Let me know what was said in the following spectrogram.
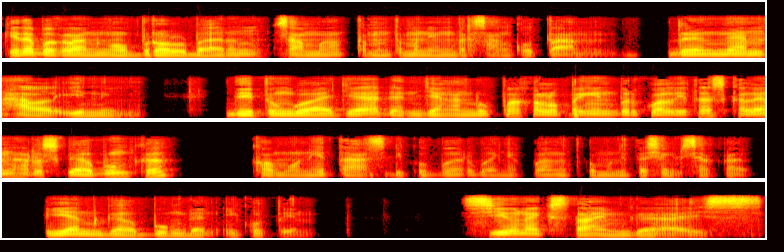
kita bakalan ngobrol bareng sama teman-teman yang bersangkutan dengan hal ini. Ditunggu aja dan jangan lupa kalau pengen berkualitas kalian harus gabung ke komunitas di Kubar banyak banget komunitas yang bisa kalian gabung dan ikutin. See you next time guys.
